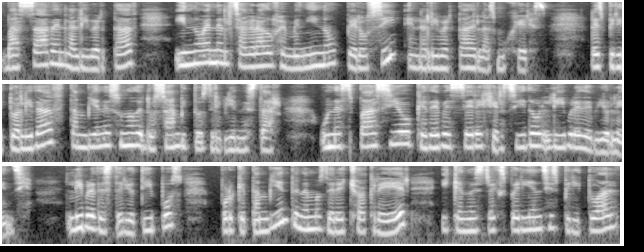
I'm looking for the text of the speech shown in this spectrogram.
basada en la libertad y no en el sagrado femenino, pero sí en la libertad de las mujeres. La espiritualidad también es uno de los ámbitos del bienestar, un espacio que debe ser ejercido libre de violencia libre de estereotipos, porque también tenemos derecho a creer y que nuestra experiencia espiritual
